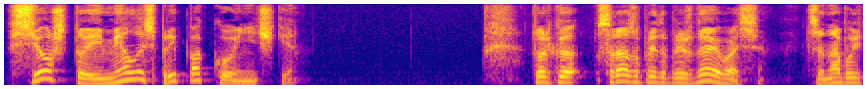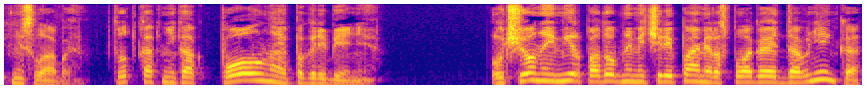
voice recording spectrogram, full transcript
«Все, что имелось при покойничке. Только сразу предупреждаю, Вася, цена будет не слабая. Тут как-никак полное погребение». Ученый мир подобными черепами располагает давненько,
